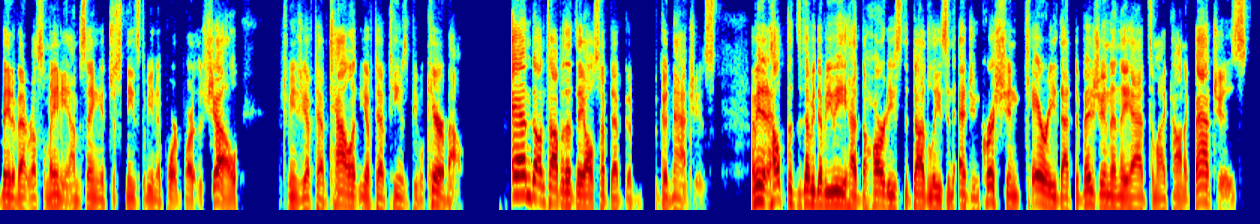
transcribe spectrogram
main event WrestleMania. I'm saying it just needs to be an important part of the show, which means you have to have talent, you have to have teams that people care about. And on top of that, they also have to have good good matches. I mean, it helped that the WWE had the Hardys, the Dudleys, and Edge and Christian carry that division, and they had some iconic matches,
